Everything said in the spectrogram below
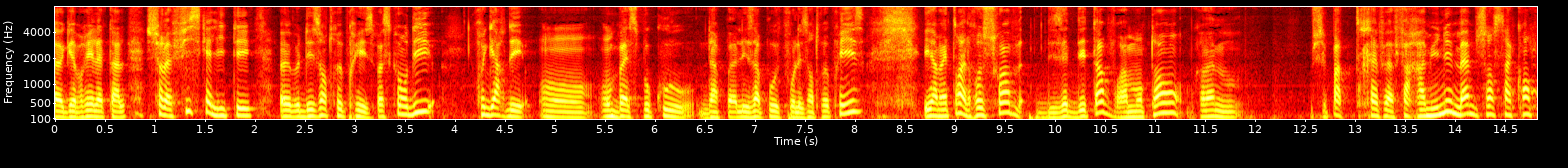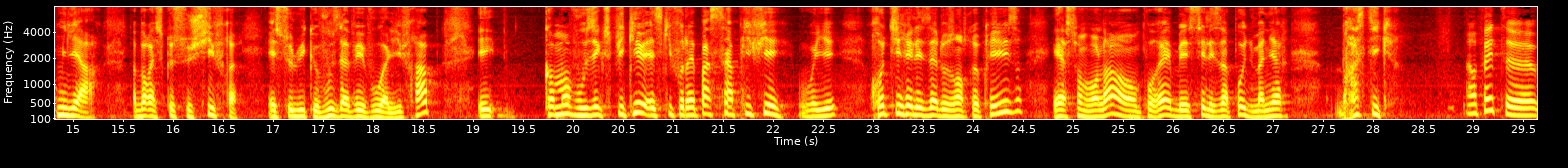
euh, Gabriel Attal? Sur la fiscalité euh, des entreprises Parce qu'on dit regardez, on, baisse beaucoup les impôts pour les entreprises, et en même temps, elles reçoivent des aides d'État pour un montant quand même, je sais pas, très faramineux, même 150 milliards. D'abord, est-ce que ce chiffre est celui que vous avez, vous, à l'IFRAP Et comment vous expliquez, est-ce qu'il ne faudrait pas simplifier, vous voyez, retirer les aides aux entreprises, et à ce moment-là, on pourrait baisser les impôts d'une manière drastique? En fait, euh,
